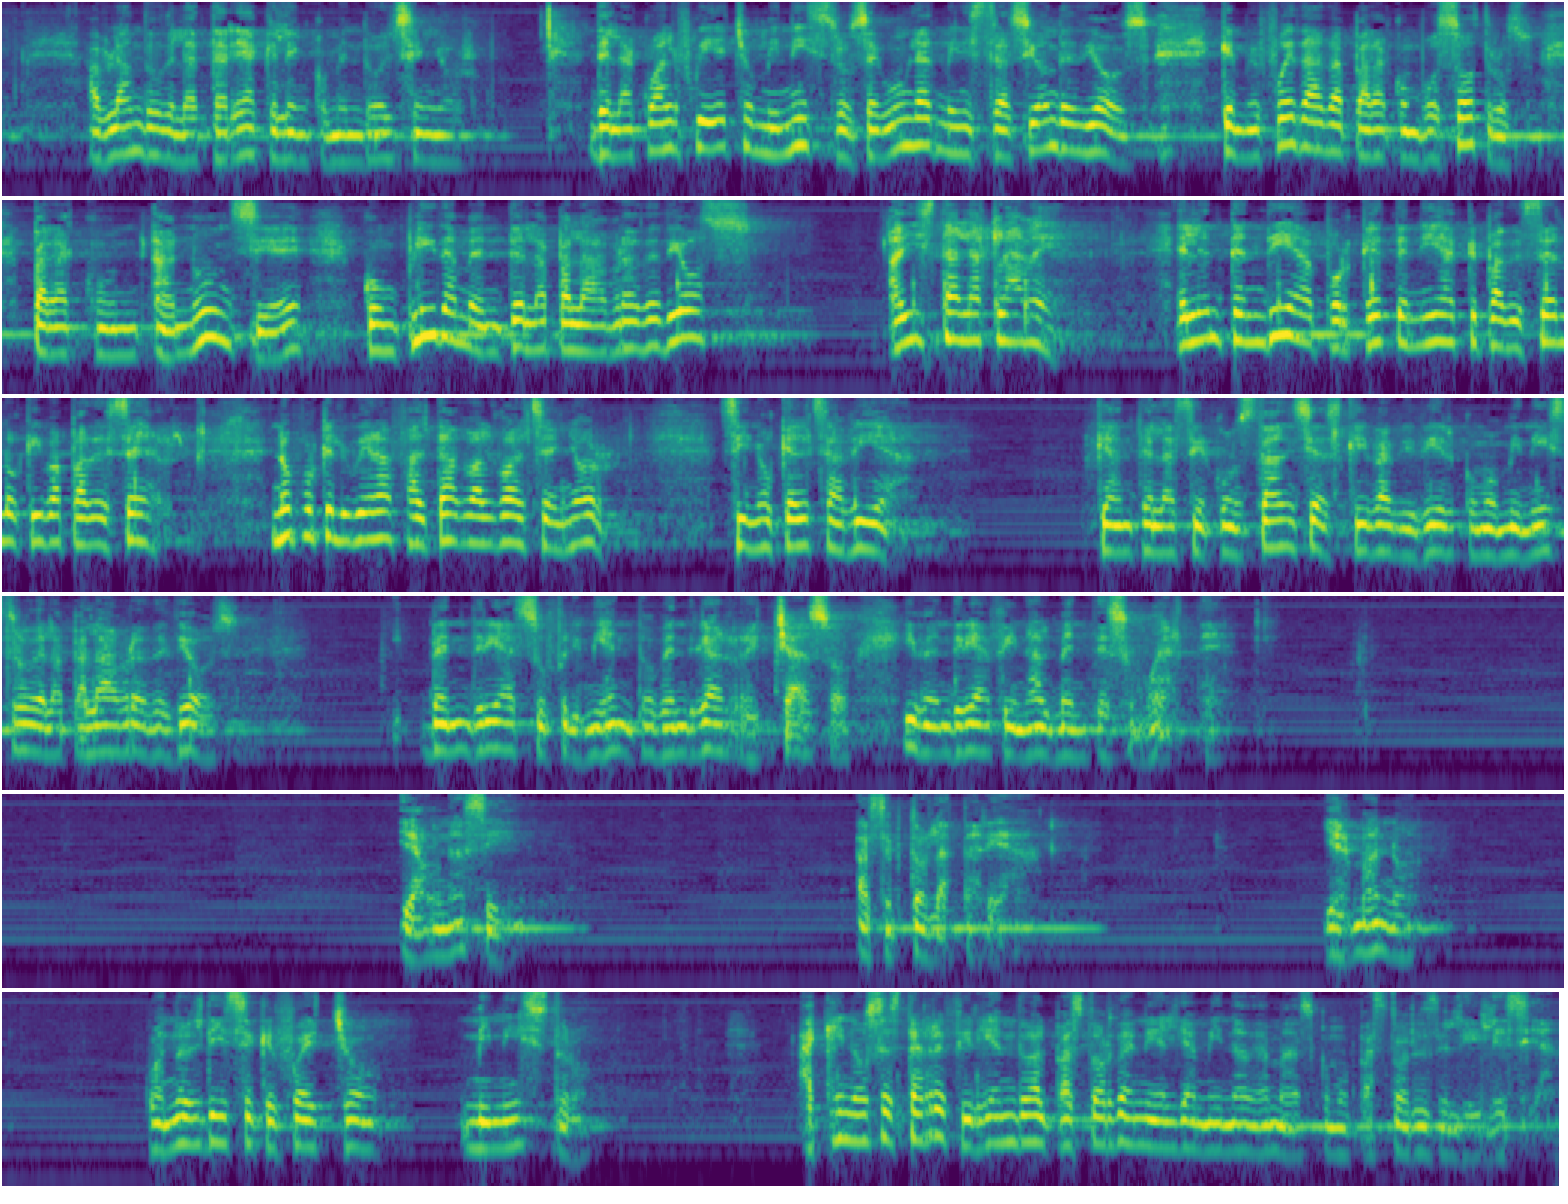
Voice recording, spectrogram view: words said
hablando de la tarea que le encomendó el Señor, de la cual fui hecho ministro según la administración de Dios que me fue dada para con vosotros, para que anuncie cumplidamente la palabra de Dios. Ahí está la clave. Él entendía por qué tenía que padecer lo que iba a padecer. no porque le hubiera faltado algo al Señor, sino que él sabía que ante las circunstancias que iba a vivir como ministro de la palabra de Dios, vendría sufrimiento, vendría rechazo y vendría finalmente su muerte. Y aún así aceptó la tarea. Y hermano, cuando él dice que fue hecho ministro, aquí no se está refiriendo al pastor Daniel y a mí nada más como pastores de la iglesia.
